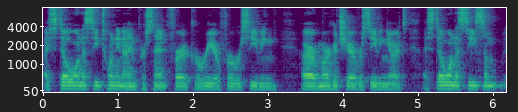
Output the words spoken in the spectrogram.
I still want to see 29% for a career for receiving or market share of receiving yards. I still want to see some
